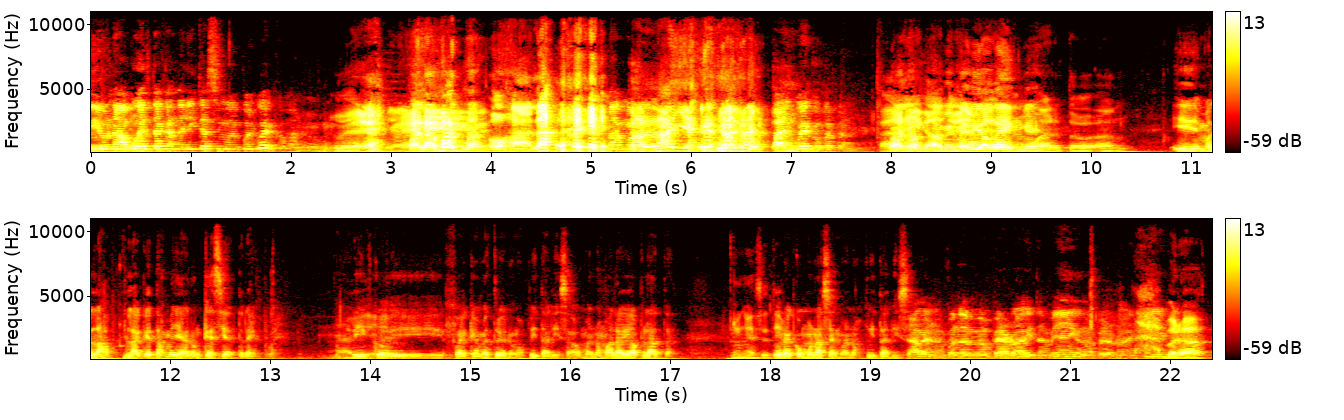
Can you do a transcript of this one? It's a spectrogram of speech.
di una vuelta a Canel y casi me voy por el hueco, mano. Eh, funa. Pa' la magma. Ojalá. Malaya. Para el hueco, pues, pero- Bueno, a mí me dio dengue. Muerto. Y las plaquetas me llegaron que sí a tres, pues. Marico, y fue que me tuvieron hospitalizado. Menos mal había plata. En ese Duré tiempo. como una semana Ah, hospitalizado. bueno, cuando me operaron aquí también, cuando me operaron aquí. Ah, Pero, ah,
